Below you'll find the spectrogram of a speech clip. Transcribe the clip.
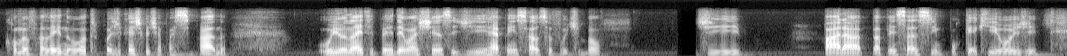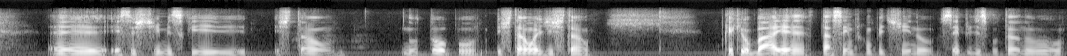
como eu falei no outro podcast que eu tinha participado, o United perdeu a chance de repensar o seu futebol, de parar para pensar assim, por que que hoje é, esses times que estão no topo estão onde estão? Por que, que o Bayern está sempre competindo, sempre disputando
